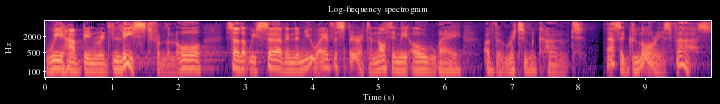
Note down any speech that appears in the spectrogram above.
we have been released from the law so that we serve in the new way of the Spirit and not in the old way of the written code. That's a glorious verse.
